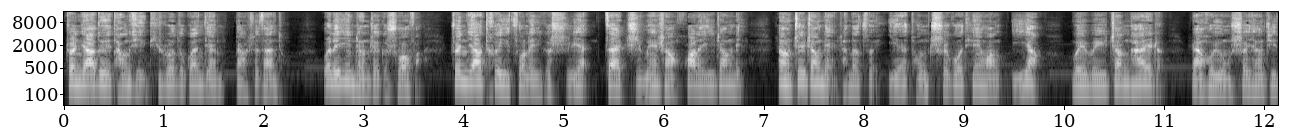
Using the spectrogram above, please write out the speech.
专家对唐喜提出的观点表示赞同。为了印证这个说法，专家特意做了一个实验，在纸面上画了一张脸，让这张脸上的嘴也同持国天王一样微微张开着，然后用摄像机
